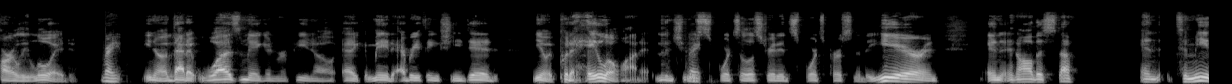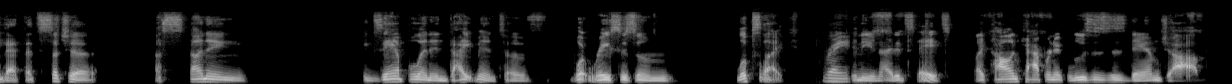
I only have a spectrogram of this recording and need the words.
Carli Lloyd. Right. You know, that it was Megan Rapinoe. Like it made everything she did, you know, it put a halo on it. And then she was right. Sports Illustrated Sports Person of the Year and and and all this stuff. And to me, that that's such a a stunning example and indictment of what racism looks like right in the United States. Like Colin Kaepernick loses his damn job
